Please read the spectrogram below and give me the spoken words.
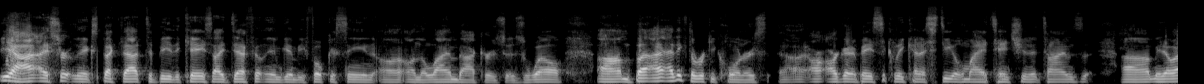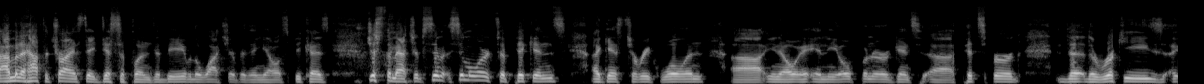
Yeah, I certainly expect that to be the case. I definitely am going to be focusing on, on the linebackers as well. Um, but I, I, think the rookie corners uh, are, are going to basically kind of steal my attention at times. Um, you know, I'm going to have to try and stay disciplined to be able to watch everything else because just the matchup, sim- similar to Pickens against Tariq Woolen, uh, you know, in the opener against uh, Pittsburgh, the the rookies, uh,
